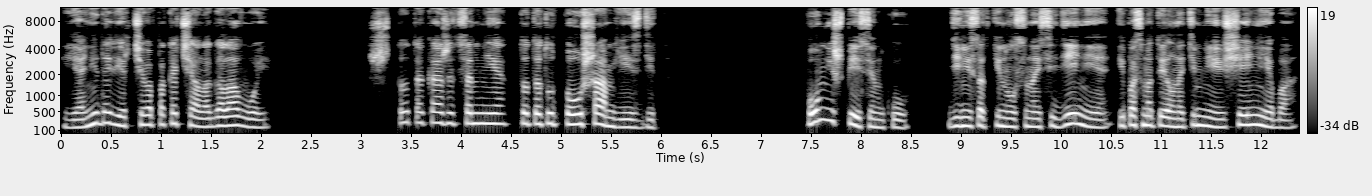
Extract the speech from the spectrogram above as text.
Я недоверчиво покачала головой. Что-то, кажется мне, кто-то тут по ушам ездит. Помнишь песенку? Денис откинулся на сиденье и посмотрел на темнеющее небо.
